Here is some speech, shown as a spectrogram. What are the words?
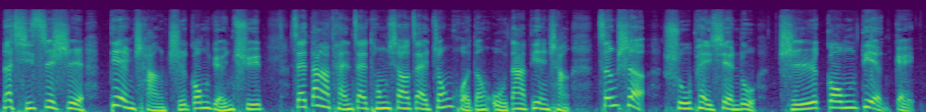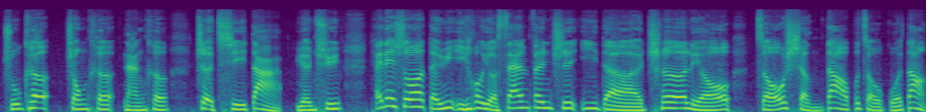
那其次是电厂职工园区，在大潭、在通宵、在中火等五大电厂增设输配线路，直供电给竹科、中科、南科这七大园区。台电说，等于以后有三分之一的车流走省道不走国道，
